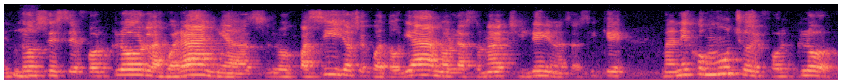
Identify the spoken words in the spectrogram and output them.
entonces, el folclore, las guarañas, los pasillos ecuatorianos, las zonas chilenas. Así que manejo mucho de folclore.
